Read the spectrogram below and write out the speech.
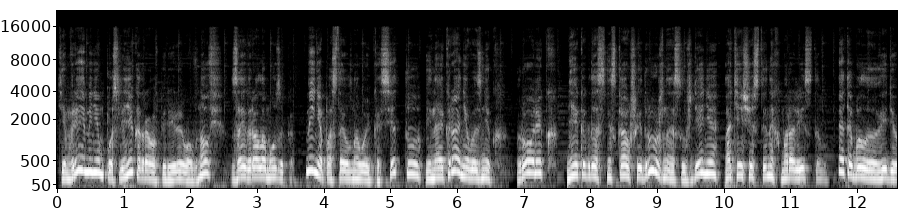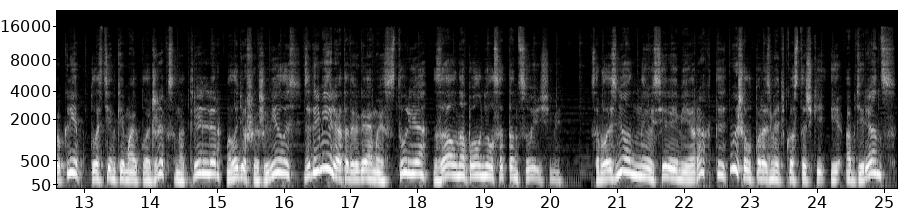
Тем временем, после некоторого перерыва вновь заиграла музыка. Меня поставил новую кассету, и на экране возник Ролик, некогда снискавший дружное осуждение отечественных моралистов. Это был видеоклип пластинки Майкла Джексона «Триллер», молодежь оживилась, загремели отодвигаемые стулья, зал наполнился танцующими. Соблазненный усилиями Ирахты вышел поразмять косточки и Абдерянс,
